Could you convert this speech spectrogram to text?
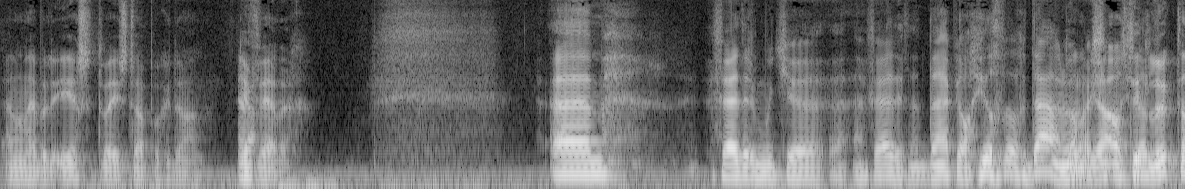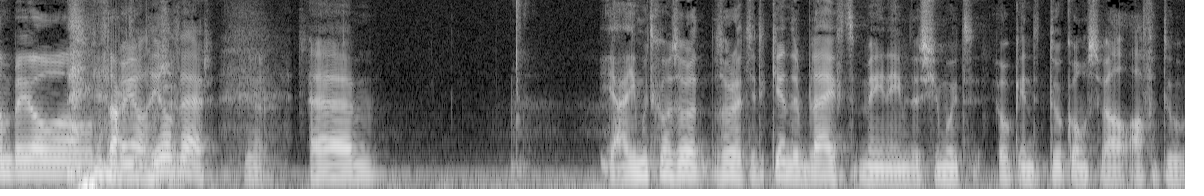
En dan hebben we de eerste twee stappen gedaan. En Ja. verder. Ehm, verder moet je... en verder. Dan heb je al heel veel gedaan. Hoor. Dan, Als ja, als dit dat- lukt, dan ben je al, ben je al heel 80%. ver. Ja. Ehm, ja, je moet gewoon zorgen, dat je de kinderen blijft meenemen. Dus je moet ook in de toekomst wel af en toe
